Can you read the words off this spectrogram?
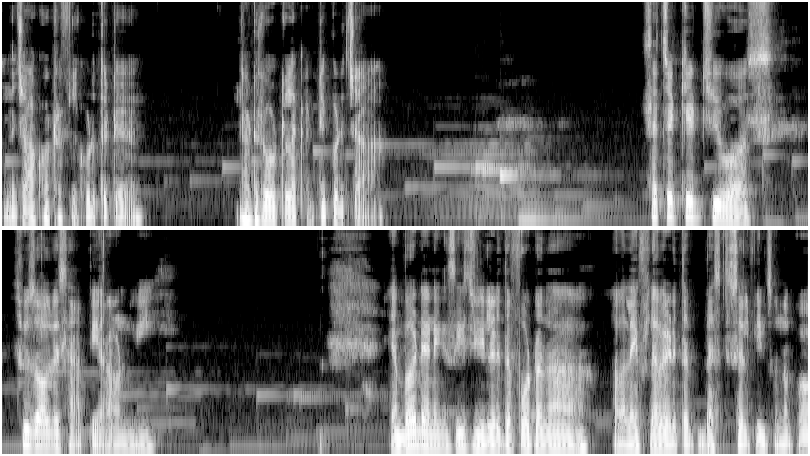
அந்த சாக்கோ வாட்டர் ஃபில் கொடுத்துட்டு நடு ரோட்டில் கட்டி பிடிச்சா. Such a kid she was she was always happy around me என் பர்த்டே எனக்கு சிசிடிவியில் எடுத்த ஃபோட்டோ தான் அவள் லைஃப்பில் எடுத்த பெஸ்ட் செல்ஃபின்னு சொன்னப்போ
